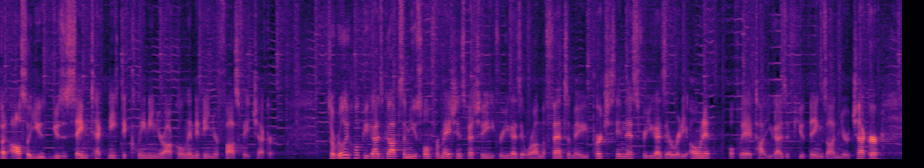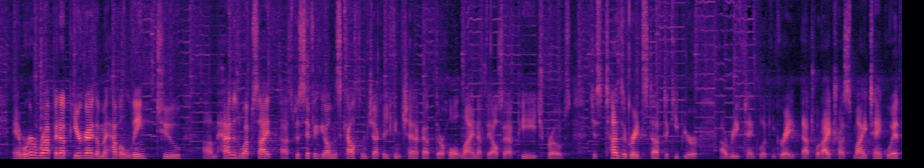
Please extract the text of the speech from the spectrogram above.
but also use, use the same technique to cleaning your alkalinity and your phosphate checker. So really hope you guys got some useful information, especially for you guys that were on the fence of maybe purchasing this. For you guys that already own it, hopefully I taught you guys a few things on your checker. And we're gonna wrap it up here, guys. I'm gonna have a link to um, Hanna's website, uh, specifically on this calcium checker. You can check up their whole lineup. They also have pH probes, just tons of great stuff to keep your uh, reef tank looking great. That's what I trust my tank with,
